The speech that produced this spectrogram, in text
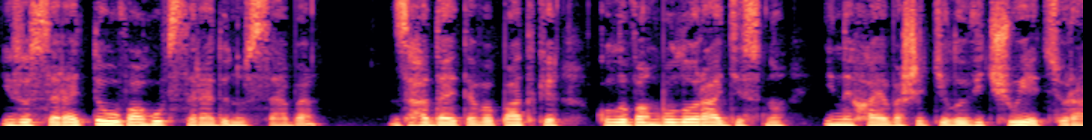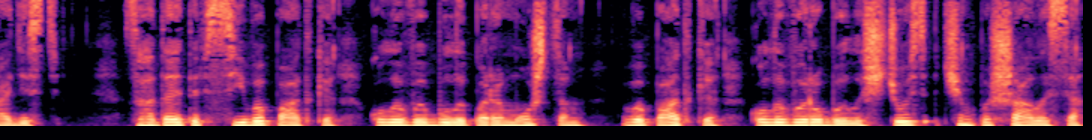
і зосередьте увагу всередину себе. Згадайте випадки, коли вам було радісно, і нехай ваше тіло відчує цю радість. Згадайте всі випадки, коли ви були переможцем, випадки, коли ви робили щось, чим пишалися,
